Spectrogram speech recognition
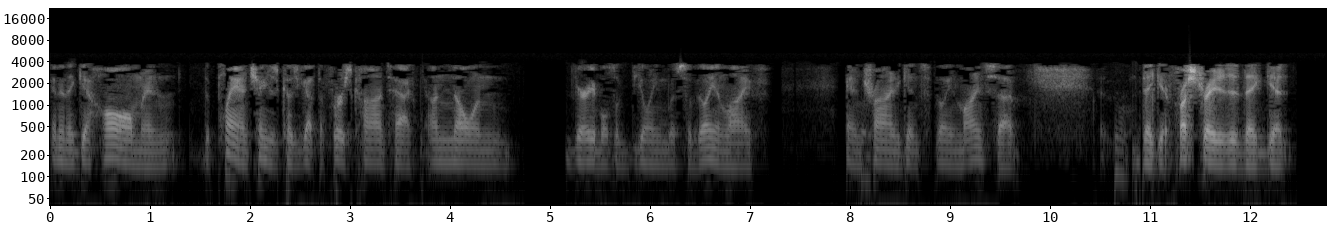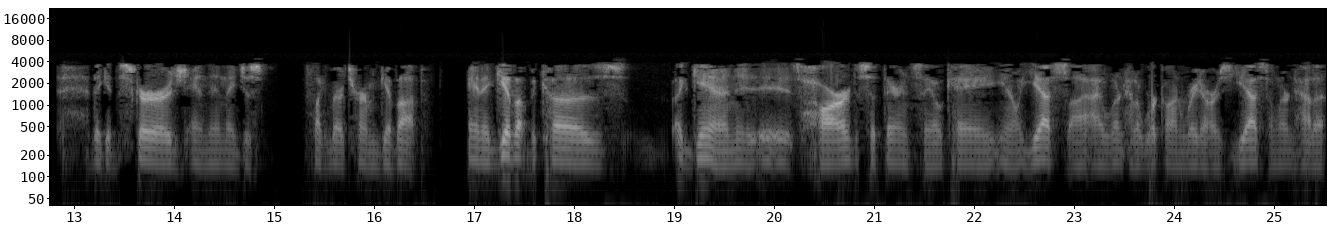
And then they get home and the plan changes because you got the first contact, unknown variables of dealing with civilian life and trying to get in civilian mindset. They get frustrated, they get they get discouraged and then they just, for a better term, give up. And they give up because, again, it, it's hard to sit there and say, okay, you know, yes, I, I learned how to work on radars. Yes, I learned how to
